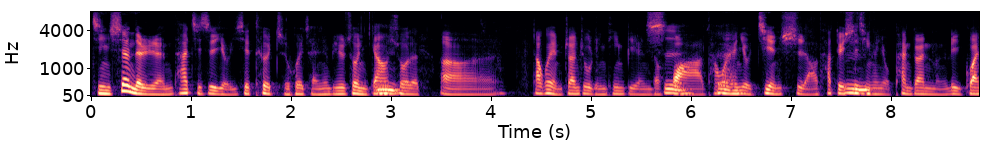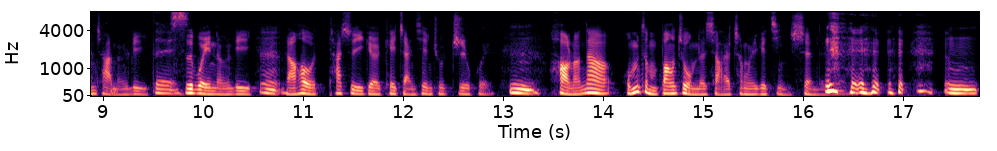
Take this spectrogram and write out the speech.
谨慎的人，他其实有一些特质会产生，比如说你刚刚说的，呃，他会很专注聆听别人的话，他会很嗯。有见识啊，他对事情嗯。很有判断能力、观察能力、对。思维能力，嗯。然后他是一个可以展现出智慧。嗯。好了，那我们怎么帮助我们的小孩成为一个谨慎的人？嗯，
